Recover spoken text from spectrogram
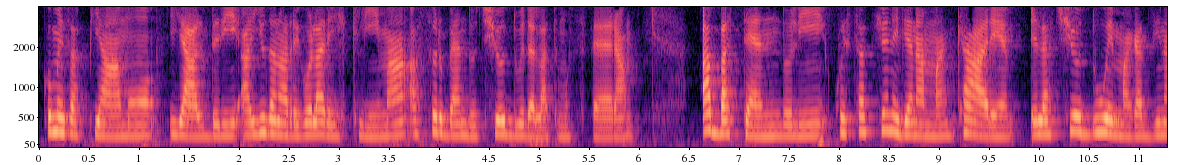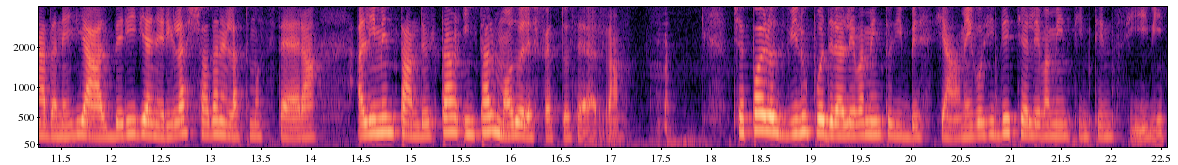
Come sappiamo, gli alberi aiutano a regolare il clima assorbendo CO2 dall'atmosfera. Abbattendoli, questa azione viene a mancare e la CO2 immagazzinata negli alberi viene rilasciata nell'atmosfera, alimentando in tal modo l'effetto serra. C'è poi lo sviluppo dell'allevamento di bestiame, i cosiddetti allevamenti intensivi,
